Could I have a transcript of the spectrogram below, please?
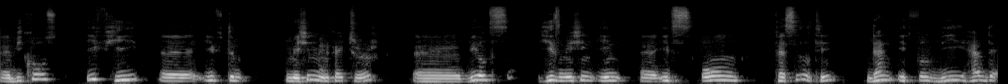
uh, because if he uh, if the machine manufacturer uh, builds his machine in uh, its own facility then it will be have the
